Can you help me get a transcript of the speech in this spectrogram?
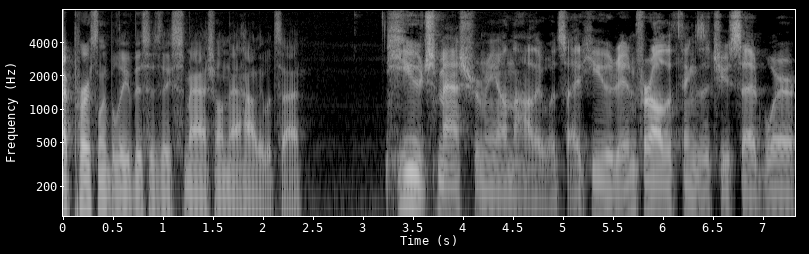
I personally believe this is a smash on that hollywood side huge smash for me on the Hollywood side. Huge. And for all the things that you said, where,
